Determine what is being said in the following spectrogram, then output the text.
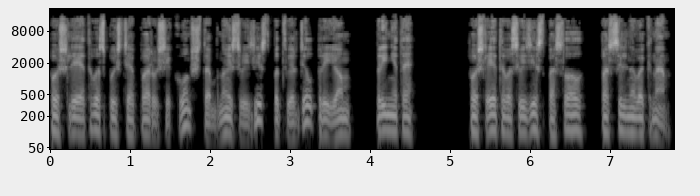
После этого, спустя пару секунд, штабной связист подтвердил прием «принято». После этого связист послал посыльного к нам.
